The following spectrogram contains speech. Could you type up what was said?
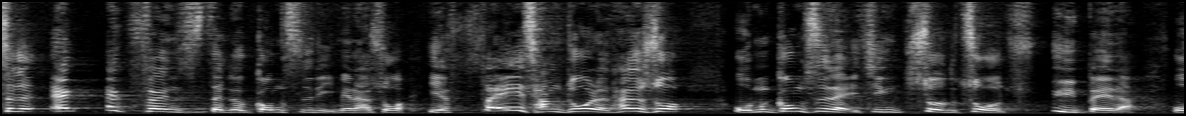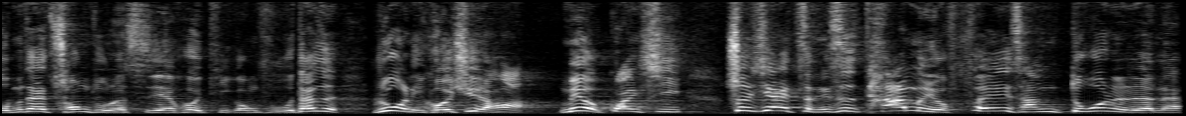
这个 X X Fans 这个公司里面来说，也非常多人。他就说，我们公司呢已经做做预备了，我们在冲突的时间会提供服务，但是如果你回去的话，没有关系。所以现在整个是他们有非常多的人呢，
